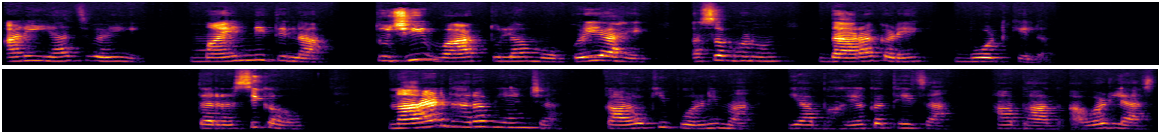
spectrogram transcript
आणि याच वेळी माईंनी तिला तुझी वाट तुला मोकळी आहे असं म्हणून दाराकडे बोट केलं. तर रसिक हो नारायण धारप यांच्या काळोखी पौर्णिमा या भयकथेचा हा भाग आवडल्यास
